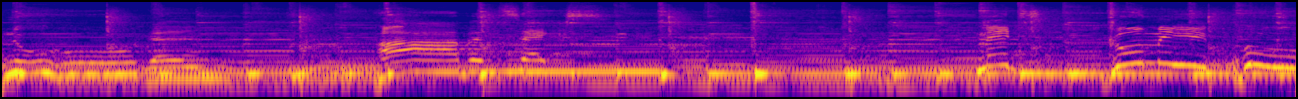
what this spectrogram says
Nudeln, haben Sex mit Gummipudeln.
